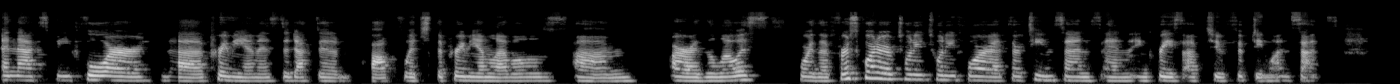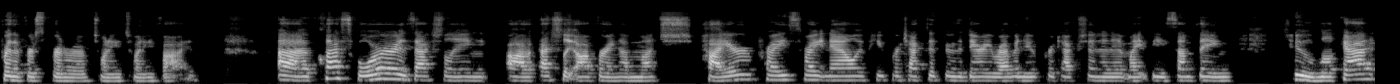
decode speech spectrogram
and that's before the premium is deducted off which the premium levels um, are the lowest for the first quarter of 2024 at 13 cents and increase up to 51 cents for the first quarter of 2025 uh, class four is actually uh, actually offering a much higher price right now if you protect it through the dairy revenue protection, and it might be something to look at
